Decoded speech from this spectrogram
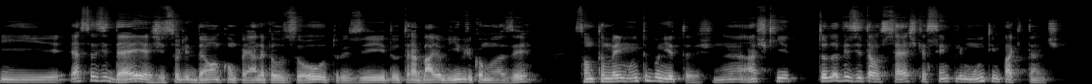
E essas ideias de solidão acompanhada pelos outros e do trabalho livre como lazer são também muito bonitas. Né? Acho que toda visita ao SESC é sempre muito impactante.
